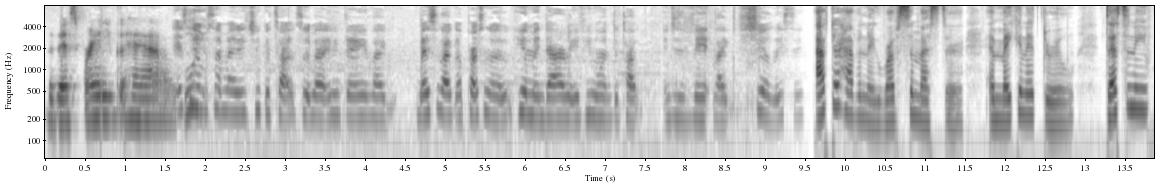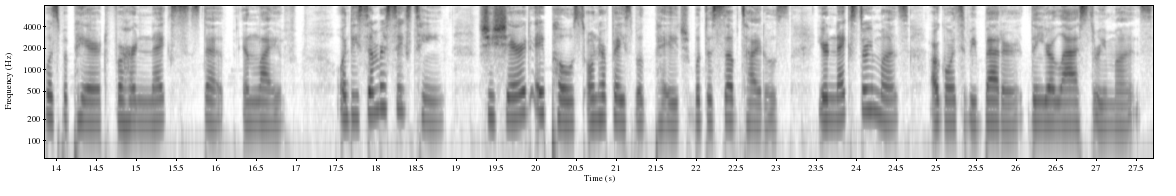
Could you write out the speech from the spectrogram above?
the best friend you could have. It's never somebody that you could talk to about anything. Like basically like a personal human diary if you wanted to talk and just vent like she'll listen. After having a rough semester and making it through, Destiny was prepared for her next step in life. On December 16th, she shared a post on her Facebook page with the subtitles Your next three months are going to be better than your last three months.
